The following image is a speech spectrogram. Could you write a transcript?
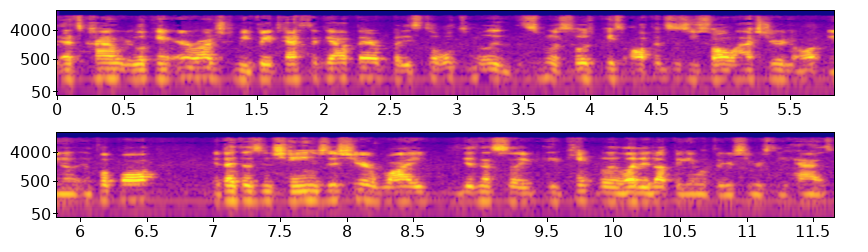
that's kind of what you're looking at. Aaron Rodgers can be fantastic out there, but he's still ultimately this is one of the slowest paced offenses you saw last year in you know in football. If that doesn't change this year, why he doesn't necessarily he can't really let it up again with the receivers he has.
